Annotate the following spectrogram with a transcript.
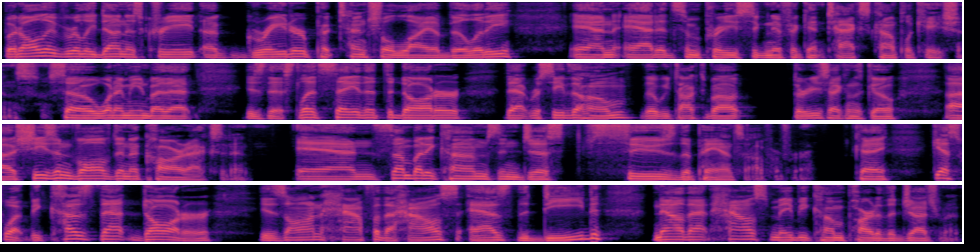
But all they've really done is create a greater potential liability and added some pretty significant tax complications. So what I mean by that is this. Let's say that the daughter that received the home that we talked about 30 seconds ago, uh, she's involved in a car accident and somebody comes and just sues the pants off of her. Okay. Guess what? Because that daughter is on half of the house as the deed, now that house may become part of the judgment.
